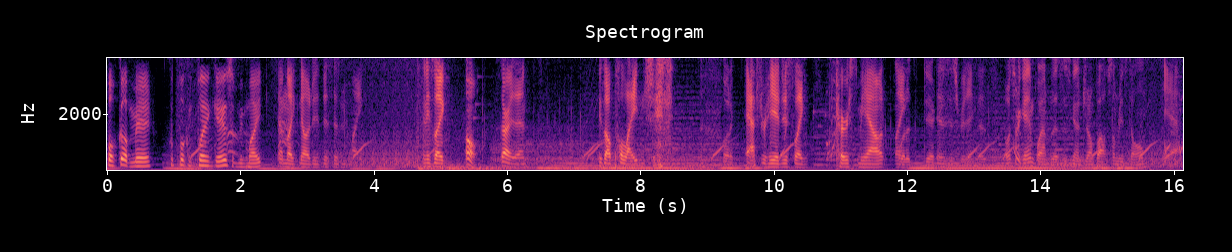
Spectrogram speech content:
fuck up, man. Quit fucking playing games with me, Mike." I'm like, "No, dude, this isn't Mike." And he's like, "Oh, sorry then." He's all polite and shit. What a After he had just like cursed me out, like, what a dick. this is ridiculous. What's our game plan for this? Is gonna jump off somebody's dome? Yeah.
